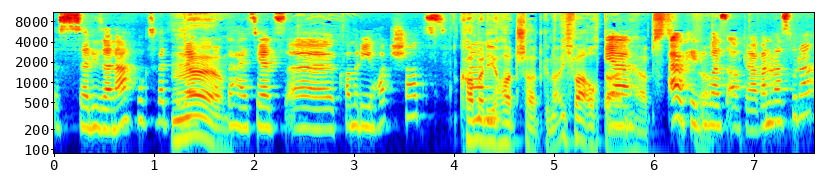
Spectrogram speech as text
das ist ja dieser Nachwuchswettbewerb. Ja, ja. Da heißt jetzt äh, Comedy Hotshots. Comedy ähm, Hotshot, genau. Ich war auch da ja. im Herbst. Ah, okay, du warst auch da. Wann warst du da?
